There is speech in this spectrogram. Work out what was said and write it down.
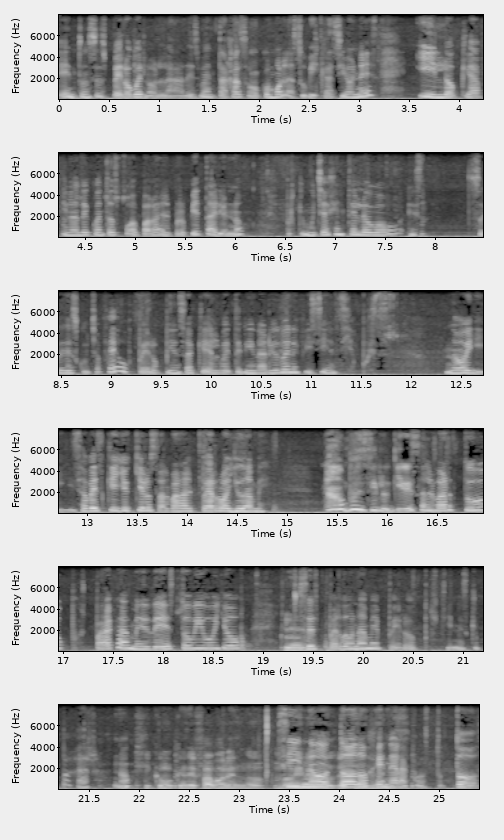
Entonces, pero bueno, la desventaja son como las ubicaciones y lo que a final de cuentas pueda pagar el propietario, ¿no? Porque mucha gente luego se escucha feo, pero piensa que el veterinario es beneficencia, pues, ¿no? Y sabes que yo quiero salvar al perro, ayúdame. No, pues si lo quieres salvar tú, pues págame, de esto vivo yo. Entonces, perdóname, pero pues tienes que pagar, ¿no? Sí, como que de favores no. no sí, no, todo genera costo, todo.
